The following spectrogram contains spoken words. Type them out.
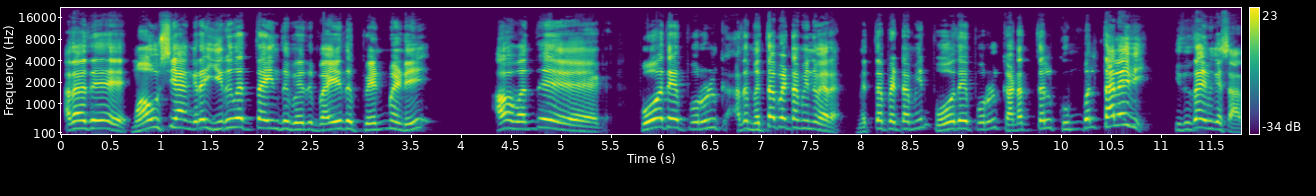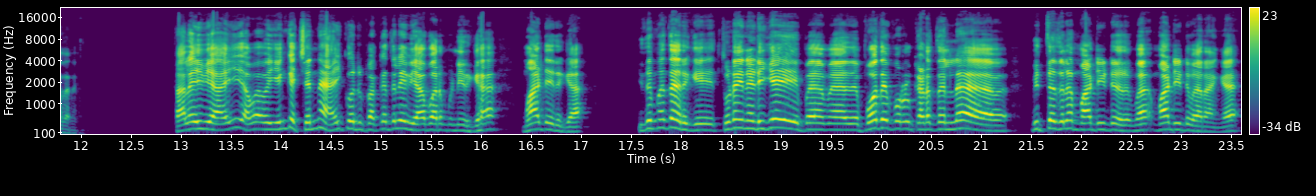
அதாவது மௌசியாங்கிற இருபத்தைந்து வயது- பெண்மணி அவள் வந்து போதை பொருள் அது மெத்தப்பெட்டமீன் வேற. மெத்தப்பெட்டமீன் போதை பொருள் கடத்தல் கும்பல் தலைவி. இதுதான் இவங்க சாதனை. தலைவி ஆகி அவள் எங்கே சென்னை ஹைகோர்ட் பக்கத்திலே வியாபாரம் பண்ணியிருக்கா மாட்டியிருக்கா. இது மாதிரி தான் இருக்குது துணை நடிகை இப்போ போதைப் பொருள் கடத்தலில் வித்ததில் மாட்டிகிட்டு வ- வராங்க.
